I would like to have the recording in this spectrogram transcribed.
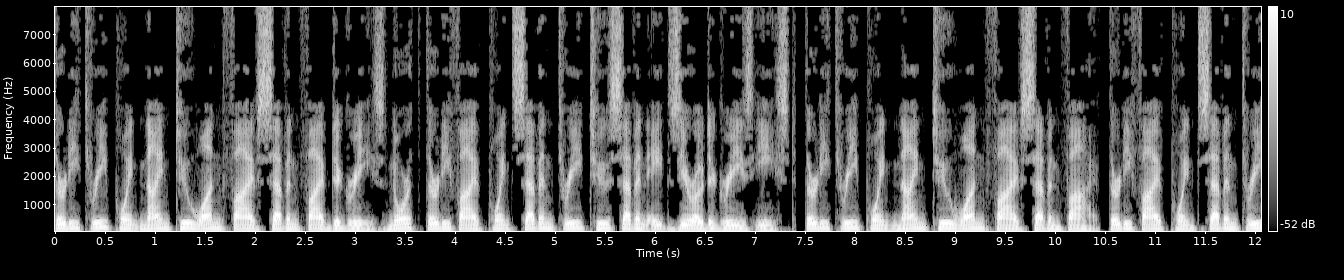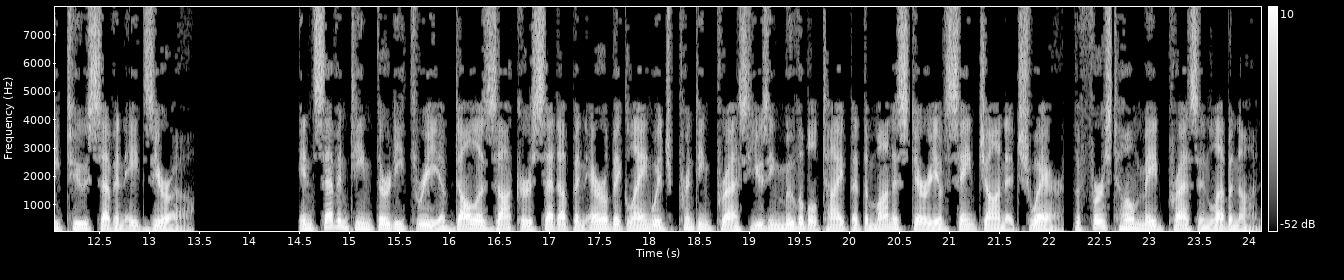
33.921575 degrees north 35.732780 degrees east, 33.921575, 35.732780 in 1733 Abdallah Zakher set up an Arabic-language printing press using movable type at the monastery of St. John at Chouer, the first home-made press in Lebanon.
